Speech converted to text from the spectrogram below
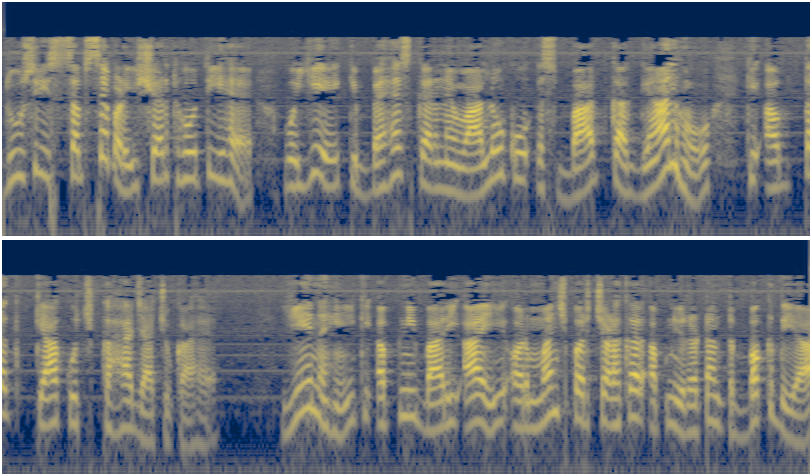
दूसरी सबसे बड़ी शर्त होती है, वो ये कि बहस करने वालों को इस बात का ज्ञान हो कि अब तक क्या कुछ कहा जा चुका है। ये नहीं कि अपनी बारी आई और मंच पर चढ़कर अपनी रटंत बक दिया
